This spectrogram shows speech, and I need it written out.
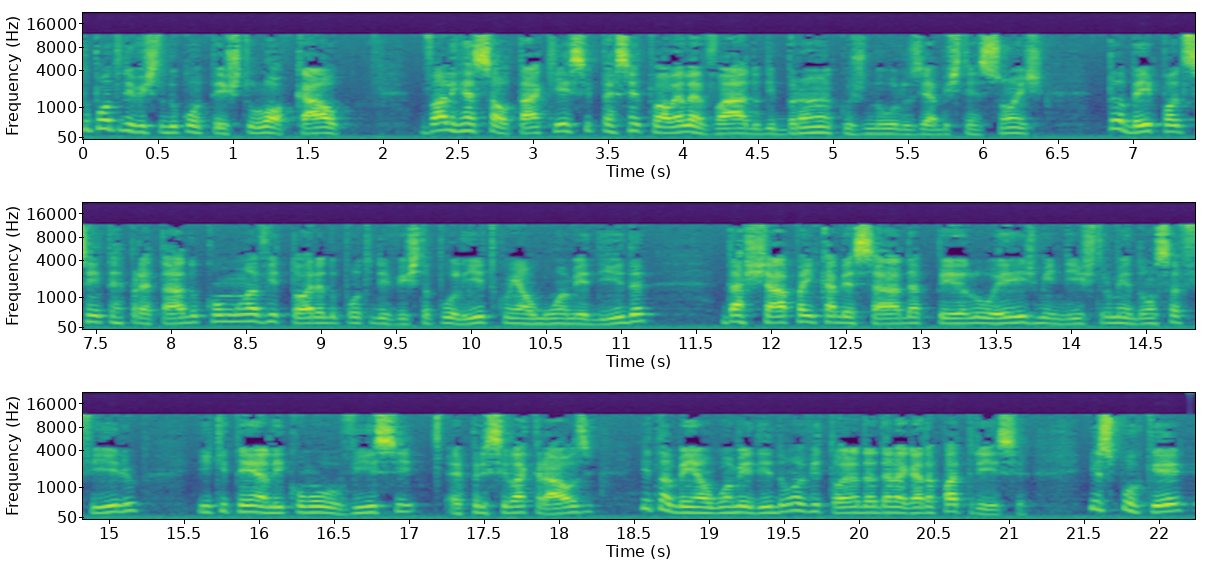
Do ponto de vista do contexto local, vale ressaltar que esse percentual elevado de brancos, nulos e abstenções também pode ser interpretado como uma vitória do ponto de vista político, em alguma medida, da chapa encabeçada pelo ex-ministro Mendonça Filho e que tem ali como vice é, Priscila Krause e também, em alguma medida, uma vitória da delegada Patrícia. Isso porque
